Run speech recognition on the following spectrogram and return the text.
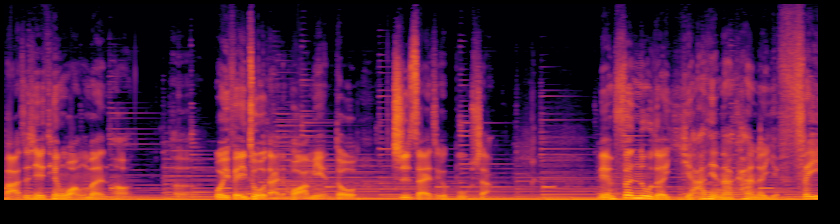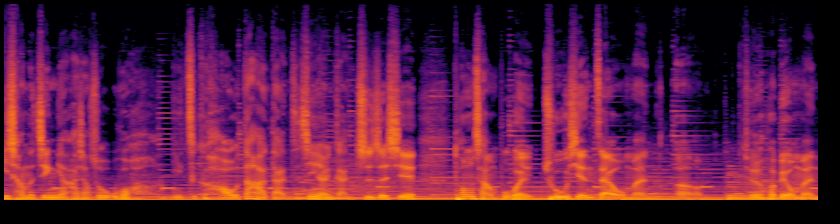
把这些天王们哈呃为非作歹的画面都织在这个布上。连愤怒的雅典娜看了也非常的惊讶，她想说：哇，你这个好大胆子，竟然敢织这些通常不会出现在我们呃，就是会被我们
